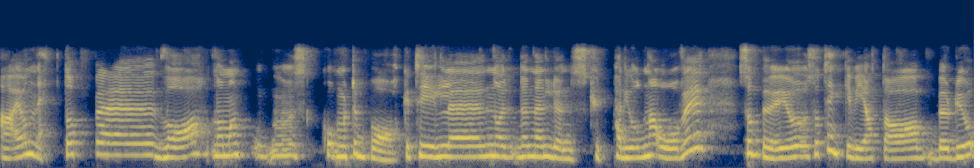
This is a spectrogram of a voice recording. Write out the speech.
er jo nettopp eh, hva Når man kommer tilbake til eh, når denne lønnskuttperioden er over, så, jo, så, tenker vi at da bør du jo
